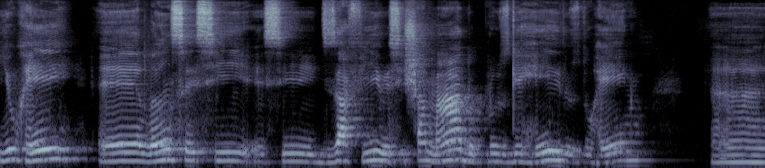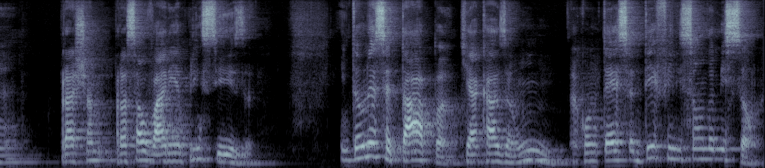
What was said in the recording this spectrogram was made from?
e o rei é, lança esse, esse desafio, esse chamado para os guerreiros do reino é, para salvarem a princesa. Então, nessa etapa, que é a casa 1, acontece a definição da missão.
